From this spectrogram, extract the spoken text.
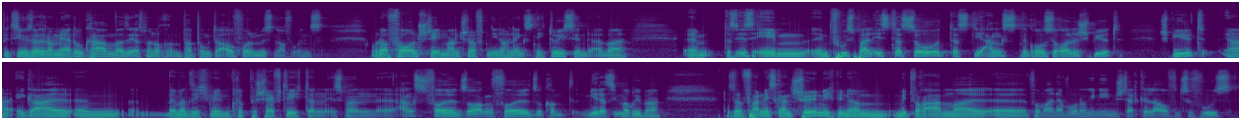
beziehungsweise noch mehr Druck haben, weil sie erstmal noch ein paar Punkte aufholen müssen auf uns. Und auch vor uns stehen Mannschaften, die noch längst nicht durch sind. Aber ähm, das ist eben, im Fußball ist das so, dass die Angst eine große Rolle spürt spielt. Ja, egal, ähm, wenn man sich mit dem Club beschäftigt, dann ist man äh, angstvoll, sorgenvoll, so kommt mir das immer rüber. Deshalb fand ich es ganz schön. Ich bin am Mittwochabend mal äh, von meiner Wohnung in die Innenstadt gelaufen zu Fuß.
